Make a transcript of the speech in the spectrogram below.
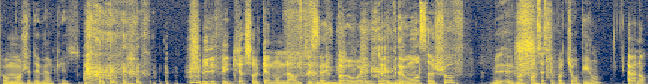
Pour manger des merguez. Il est fait cuire sur le canon de l'arme, tu sais. bah ouais, au bout d'un moment ça chauffe. Mais euh, moi je pensais que c'était pour le tir au pigeon. Ah bah non.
